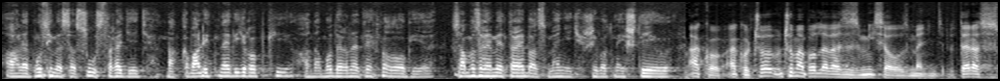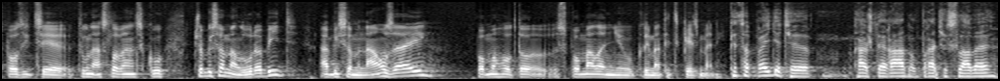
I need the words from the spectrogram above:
Ale musíme sa sústrediť na kvalitné výrobky a na moderné technológie. Samozrejme, treba zmeniť životný štýl. Ako? Ako? Čo, čo má podľa vás zmysel zmeniť? Teraz z pozície tu na Slovensku, čo by som mal urobiť, aby som naozaj pomohol to spomaleniu klimatickej zmeny? Keď sa prejdete každé ráno v Bratislave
